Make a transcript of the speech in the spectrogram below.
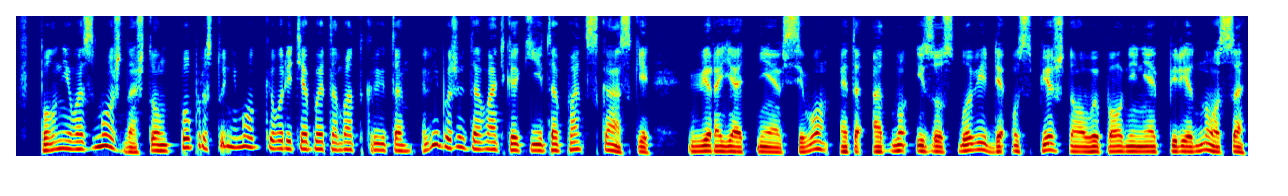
Вполне возможно, что он попросту не мог говорить об этом открыто, либо же давать какие-то подсказки. Вероятнее всего, это одно из условий для успешного выполнения переноса,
